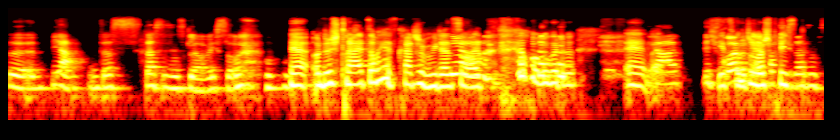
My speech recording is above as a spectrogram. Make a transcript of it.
äh, ja, das, das ist es, glaube ich, so. Ja, und du strahlst auch jetzt gerade schon wieder ja. so, als, worüber du, äh, ja, ich freue mich einfach, sprichst. dass es,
